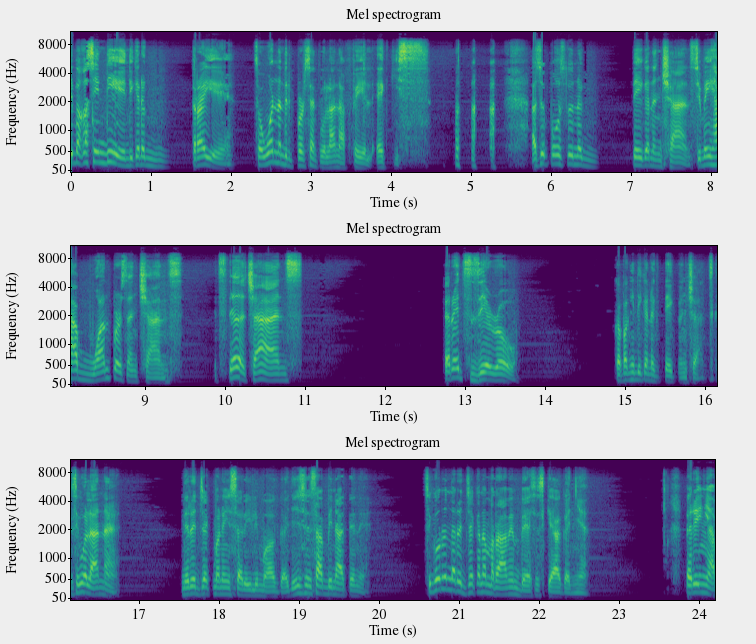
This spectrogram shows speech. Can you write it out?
Diba? Kasi hindi eh, hindi ka nag try eh. So, 100% wala na, fail, X. As opposed to nag-take ka ng chance. You may have 1% chance. It's still a chance. Pero it's zero. Kapag hindi ka nag-take ng chance. Kasi wala na eh. Nireject mo na yung sarili mo agad. Yan yung sinasabi natin eh. Siguro na-reject ka na maraming beses kaya ganyan. Pero yun nga,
